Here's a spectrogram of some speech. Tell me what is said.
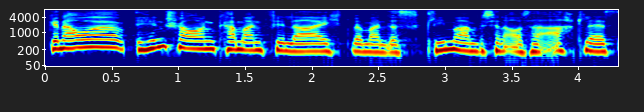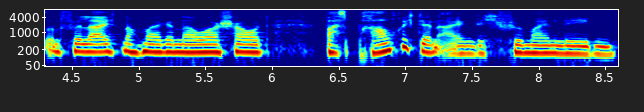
Genauer hinschauen kann man vielleicht, wenn man das Klima ein bisschen außer Acht lässt und vielleicht noch mal genauer schaut, was brauche ich denn eigentlich für mein Leben?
